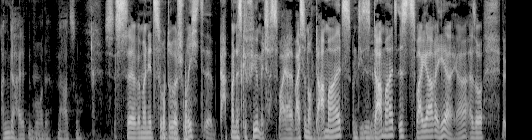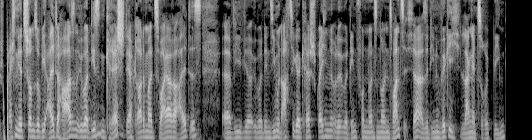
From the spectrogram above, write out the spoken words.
angehalten wurde, nahezu. Es ist, äh, wenn man jetzt so drüber spricht, äh, hat man das Gefühl, Mensch, das war ja, weißt du noch, damals und dieses ja. damals ist zwei Jahre her, ja. Also wir sprechen jetzt schon so wie alte Hasen über diesen Crash, der gerade mal zwei Jahre alt ist, äh, wie wir über den 87er Crash sprechen oder über den von 1929, ja, also die nun wirklich lange zurückliegen.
